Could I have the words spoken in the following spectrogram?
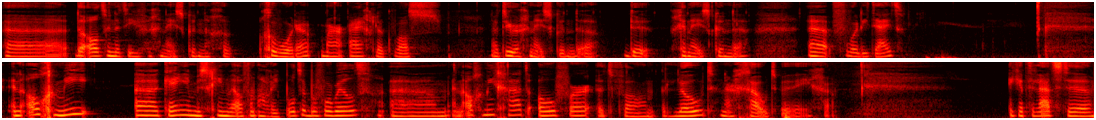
uh, de alternatieve geneeskunde ge geworden. Maar eigenlijk was natuurgeneeskunde de geneeskunde voor die tijd. En alchemie uh, ken je misschien wel van Harry Potter bijvoorbeeld. Um, en alchemie gaat over het van lood naar goud bewegen. Ik heb de laatste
